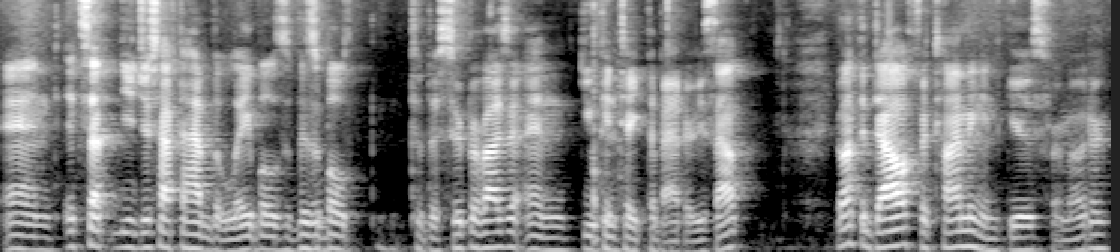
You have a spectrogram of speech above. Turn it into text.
And except you just have to have the labels visible to the supervisor and you can take the batteries out. You want the dowel for timing and gears for motor.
